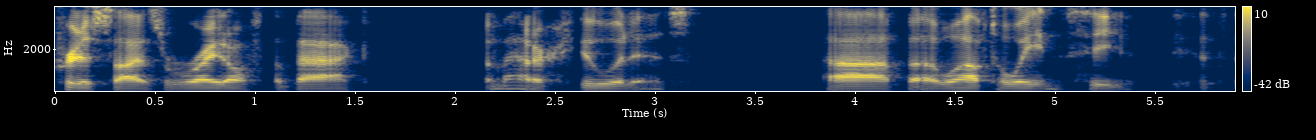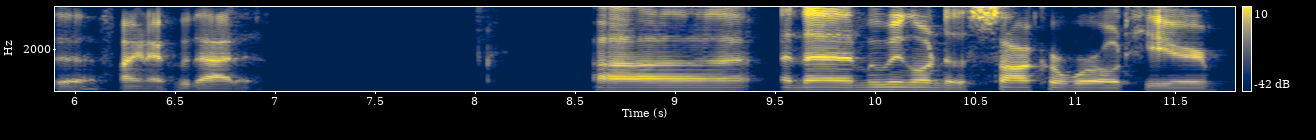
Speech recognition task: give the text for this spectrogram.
criticized right off the back, no matter who it is. Uh, but we'll have to wait and see to find out who that is. Uh, and then moving on to the soccer world here,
